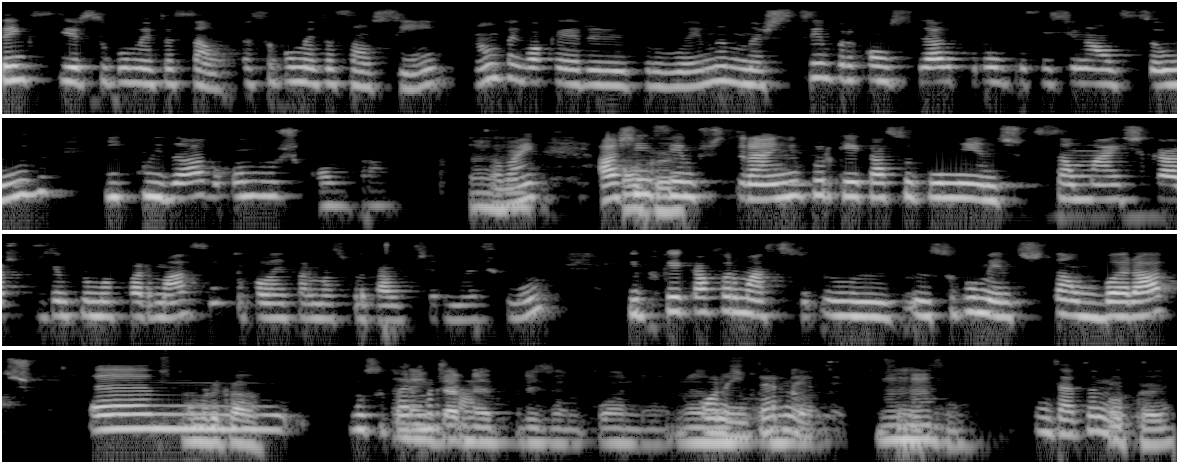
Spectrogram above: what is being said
tem que se ter suplementação. A suplementação, sim, não tem qualquer problema, mas sempre aconselhado por um profissional de saúde e cuidado onde os compram. Está uhum. bem? Achem okay. sempre estranho porque é que há suplementos que são mais caros, por exemplo, numa farmácia, estou a falar em farmácia porque acaba por ser mais comum, e porque é que há farmácias, uh, suplementos tão baratos um, no supermercado. Na internet, por exemplo. Ou, no, ou na internet. Uhum. Sim, sim. Exatamente. Okay.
